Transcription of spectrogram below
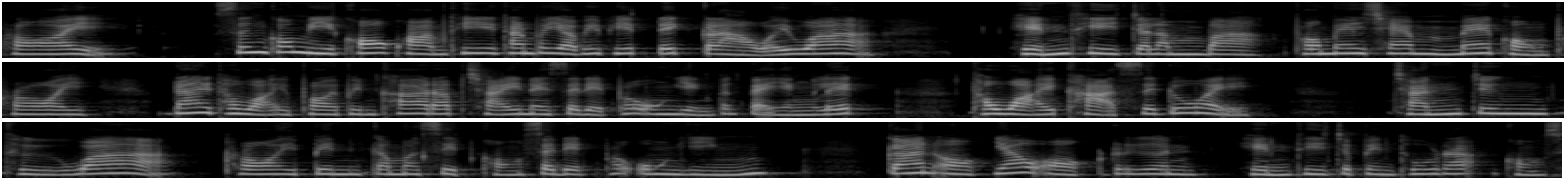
พลอย ซึ่งก็มีข้อความที่ท่านพระยาพิพิธได้กล่าวไว้ว่า เห็นทีจะลำบาก เพราะแม่แช่มแม่ของพลอย ได้ถวายพลอยเป็นข้ารับใช้ในเสด็จพระองค์หญิงตั้งแต่ยังเล็ก ถวายขาดเสียด้วย ฉันจึงถือว่า พลอยเป็นกรรมสิทธิ์ของเสด็จพระองค์หญิง การออกเย่าออกเรือนเห็นทีจะเป็นธุระของเส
